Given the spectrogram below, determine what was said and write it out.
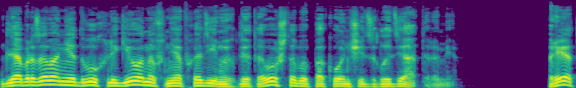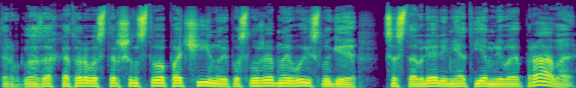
для образования двух легионов, необходимых для того, чтобы покончить с гладиаторами. Претор, в глазах которого старшинство по чину и по служебной выслуге составляли неотъемлемое право,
